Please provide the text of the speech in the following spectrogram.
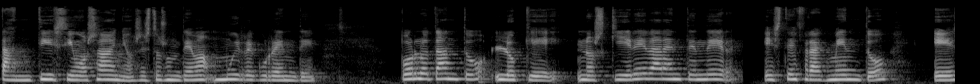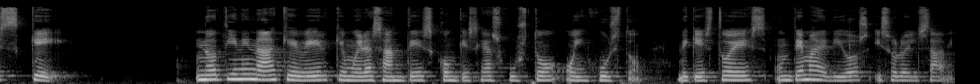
tantísimos años. Esto es un tema muy recurrente. Por lo tanto, lo que nos quiere dar a entender este fragmento es que no tiene nada que ver que mueras antes con que seas justo o injusto, de que esto es un tema de Dios y solo Él sabe.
